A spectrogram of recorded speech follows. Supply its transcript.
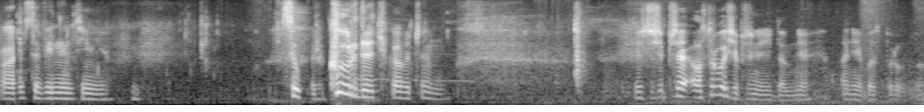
A, jestem w innym teamie. Super. Kurde, ciekawe czemu. Jeszcze się prze... O, spróbuj się przenieść do mnie. A nie, bez porówno.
